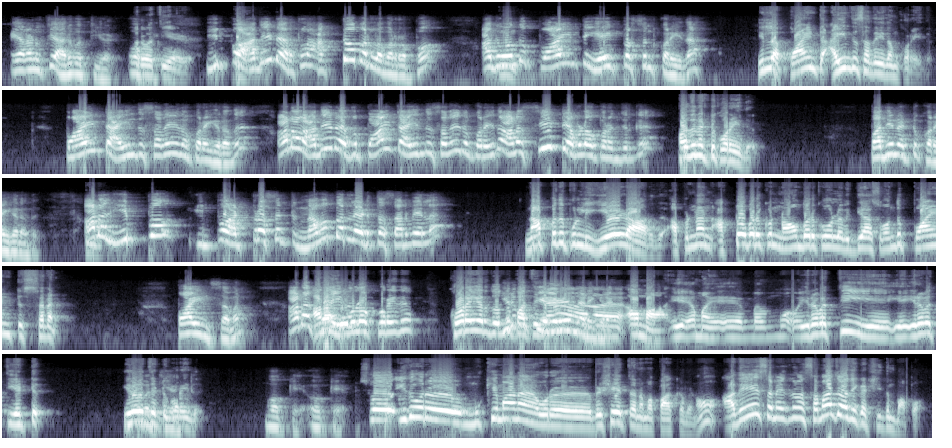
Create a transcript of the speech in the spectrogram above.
இருநூத்தி அறுபத்தி ஏழு. அறுபத்தி ஏழு. இப்போ அதே நேரத்துல அக்டோபர்ல வர்றப்போ அது வந்து பாயிண்ட் எயிட் பர்சன்ட் குறையுதா? இல்ல பாயிண்ட் ஐந்து சதவீதம் குறையுது. பாயிண்ட் ஐந்து சதவீதம் குறைகிறது. ஆனால் அதே நேரத்தில் பாயிண்ட் ஐந்து சதவீதம் குறையுது. ஆனா சீட் எவ்வளவு குறைஞ்சிருக்கு? பதினெட்டு குறையுது. பதினெட்டு குறைகிறது. ஆனால் இப்போ இப்போ அட் பிரசன்ட் நவம்பர்ல எடுத்த சர்வேல நாற்பது புள்ளி ஏழு ஆறுது. அப்படின்னா அக்டோபருக்கும் நவம்பருக்கும் உள்ள வித்தியாசம் வந்து பாயிண்ட் செவன் பாயிண்ட் செவன் ஆனா. எவ்வளவு குறையுது? குறையறது வந்து பாத்தீங்கன்னா. ஆமா ஆமா இருபத்தி இருபத்தி எட்டு. இருபத்தி எட்டு குறையுது. Okay okay. சோ இது ஒரு முக்கியமான ஒரு விஷயத்தை நம்ம பார்க்க வேணும். அதே சமயத்துல சமாஜ்வாதி கட்சி இதுவும் பார்ப்போம்.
